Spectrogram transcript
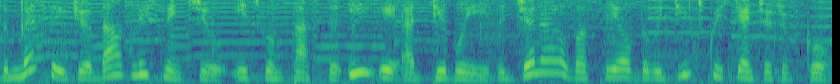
The message you're about listening to is from Pastor E.A. Adeboye, the General Overseer of the Redeemed Christian Church of God.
